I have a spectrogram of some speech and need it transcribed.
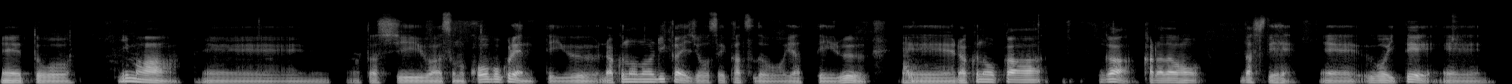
えーっと、今、えー私はその公木連っていう酪農の理解醸成活動をやっているはいえー酪農家が体を出して、えー動いて、えー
